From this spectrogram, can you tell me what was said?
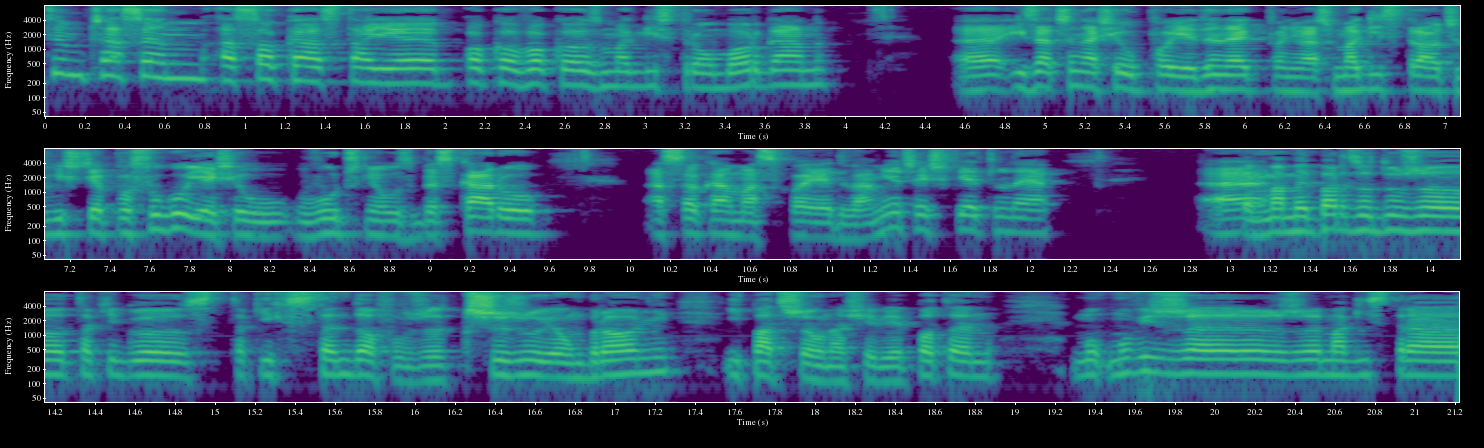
tymczasem Asoka staje oko w oko z magistrą Morgan e, i zaczyna się pojedynek, ponieważ magistra oczywiście posługuje się włócznią z Beskaru. Asoka ma swoje dwa miecze świetlne. E, tak, mamy bardzo dużo takiego, takich stand-offów, że krzyżują broń i patrzą na siebie. Potem mówisz, że, że magistra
